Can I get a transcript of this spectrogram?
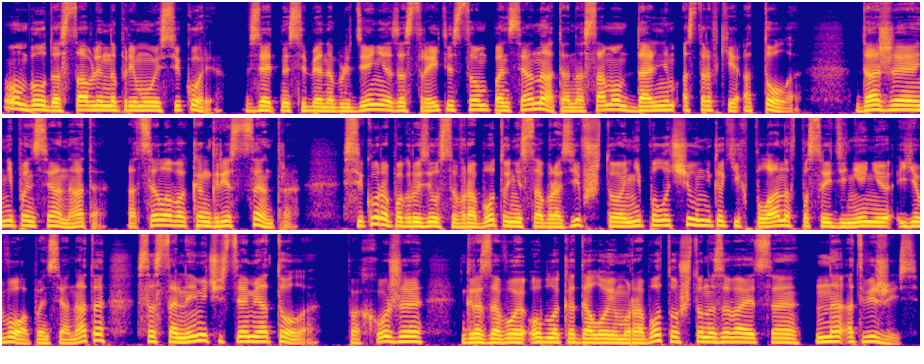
Он был доставлен напрямую Сикоре. Взять на себя наблюдение за строительством пансионата на самом дальнем островке Атолла. Даже не пансионата, а целого конгресс-центра. Сикора погрузился в работу, не сообразив, что не получил никаких планов по соединению его пансионата с остальными частями атолла. Похоже, грозовое облако дало ему работу, что называется «на отвяжись».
